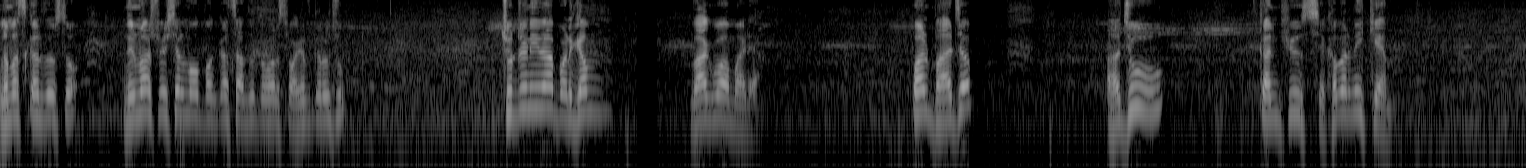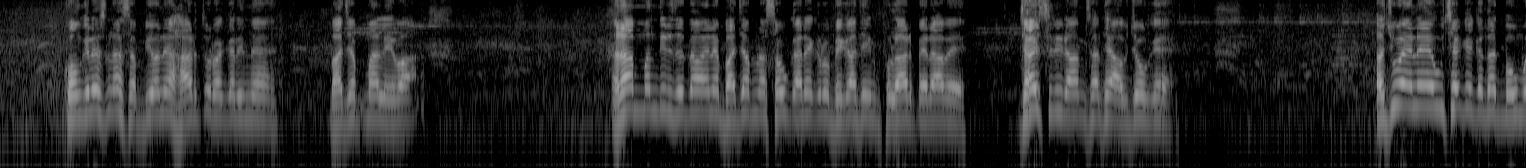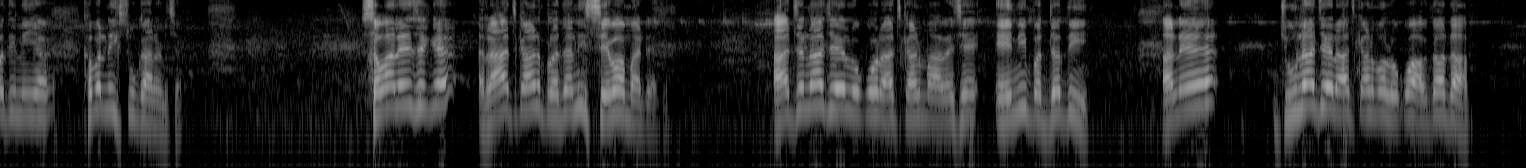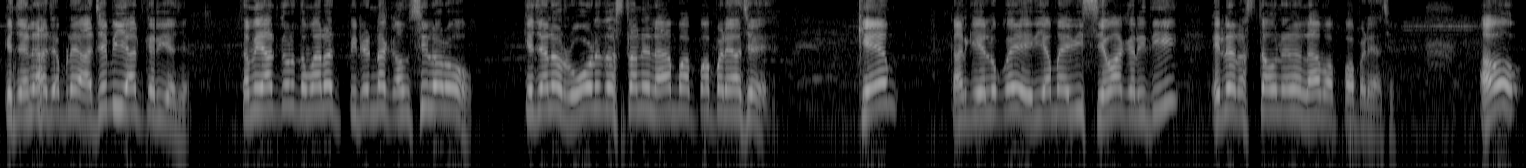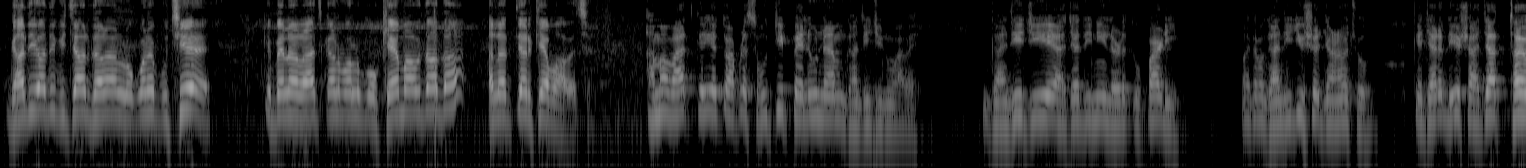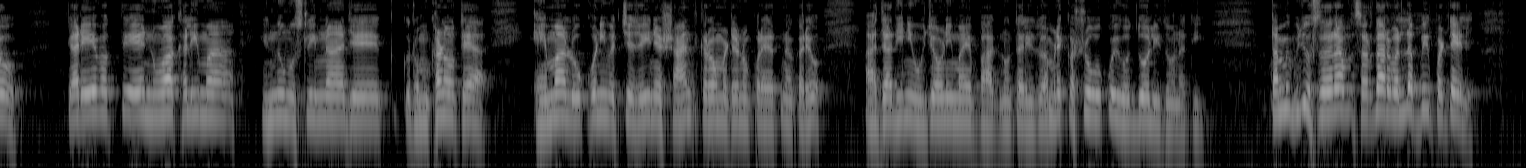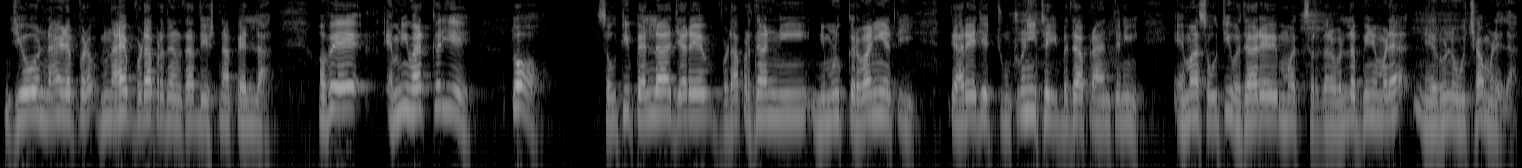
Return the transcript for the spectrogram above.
નમસ્કાર દોસ્તો. નિર્મા સ્પેશિયલમાં હું પંકજ સાધુ તમારું સ્વાગત કરું છું. ચૂંટણીના પડઘમ વાગવા માંડ્યા. પણ ભાજપ હજુ કન્ફ્યુઝ છે, ખબર નહીં કેમ? કોંગ્રેસના સભ્યોને હારતોરા કરીને ભાજપમાં લેવા. રામ મંદિર જતા હોય અને ભાજપના સૌ કાર્યકરો ભેગા થઈને ફુલાર પહેરાવે. જય શ્રી રામ સાથે આવજો કે હજુ એને એવું છે કે કદાચ બહુમતી નહીં આવે ખબર નહીં શું કારણ છે. સવાલ એ છે કે રાજકારણ પ્રજાની સેવા માટે છે. આજના જે લોકો રાજકારણમાં આવે છે, એની પદ્ધતિ અને જૂના જે રાજકારણમાં લોકો આવતા હતા, કે જેને આજે આપણે આજે બી યાદ કરીએ છીએ. તમે યાદ કરો તમારા પીરિયડના કાઉન્સિલરો કે જેના રોડ રસ્તાને નામ આપવા પડ્યા છે. કેમ? કારણ કે એ લોકોએ એરિયામાં એવી સેવા કરી હતી એટલે રસ્તાઓને એના નામ આપવા પડ્યા છે. આવો ગાંધીવાદી વિચારધારાના લોકોને પૂછીએ કે પહેલાં રાજકારણમાં લોકો કેમ આવતા હતા અને અત્યારે કેમ આવે છે? આમાં વાત કરીએ તો આપણે સૌથી પહેલું નામ ગાંધીજીનું આવે. ગાંધીજીએ આઝાદીની લડત ઉપાડી. હવે તમે ગાંધીજી વિશે જાણો છો કે જ્યારે દેશ આઝાદ થયો, ત્યારે એ વખતે એ નુઆખલીમાં હિન્દુ મુસ્લિમના જે રમખાણો થયા, એમાં લોકોની વચ્ચે જઈને શાંત કરવા માટેનો પ્રયત્ન કર્યો. આઝાદીની ઉજવણીમાં એ ભાગ નહોતા લીધો. એમણે કશો કોઈ હોદ્દો લીધો નથી. તમે બીજું સરદાર સરદાર વલ્લભભાઈ પટેલ, જેઓ નાયબ નાયબ વડાપ્રધાન હતા દેશના પહેલાં. હવે એમની વાત કરીએ તો સૌથી પહેલાં જ્યારે વડાપ્રધાનની નિમણૂક કરવાની હતી, ત્યારે જે ચૂંટણી થઈ બધા પ્રાંતની, એમાં સૌથી વધારે મત સરદાર વલ્લભભાઈને મળ્યા, નહેરુને ઓછા મળેલા.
